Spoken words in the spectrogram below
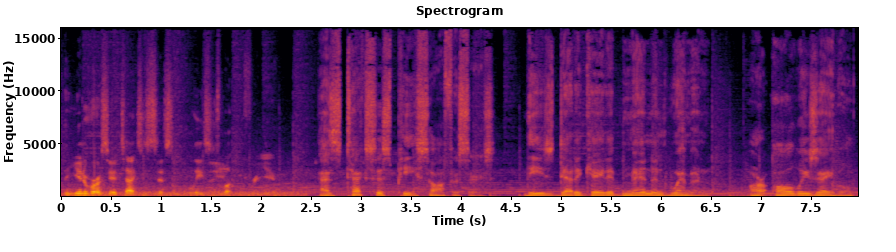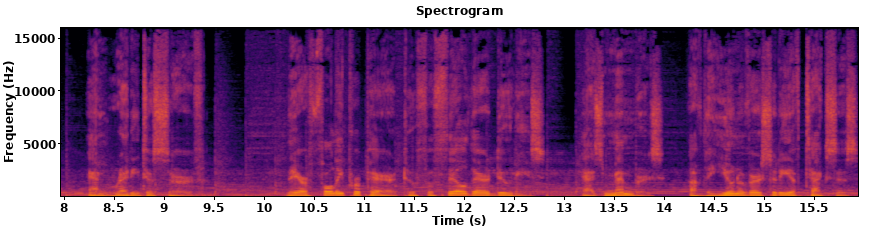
the University of Texas System Police is looking for you. As Texas peace officers, these dedicated men and women are always able and ready to serve. They are fully prepared to fulfill their duties as members of the University of Texas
